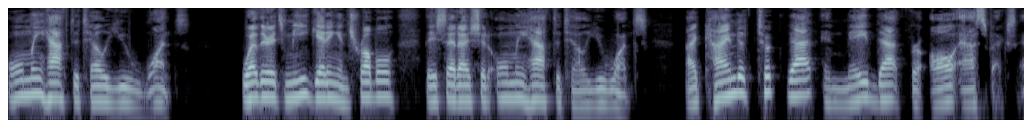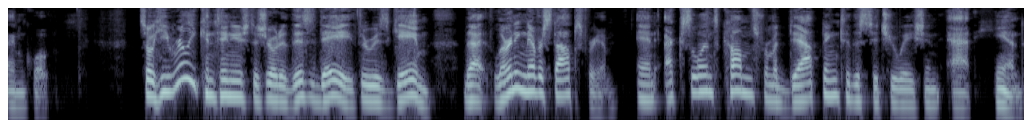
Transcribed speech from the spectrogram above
only have to tell you once. Whether it's me getting in trouble, they said I should only have to tell you once. I kind of took that and made that for all aspects, end quote. So he really continues to show to this day through his game that learning never stops for him and excellence comes from adapting to the situation at hand.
